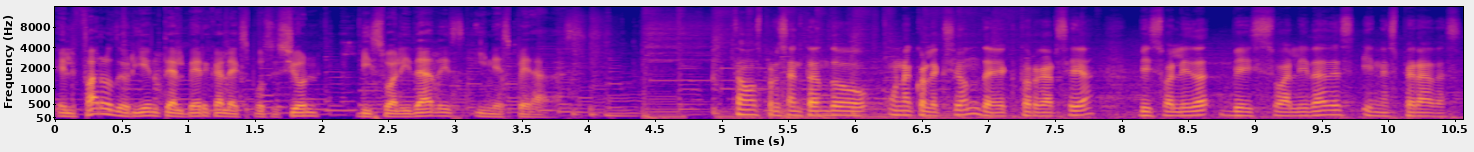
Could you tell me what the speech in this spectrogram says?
el Faro de Oriente alberga la exposición Visualidades Inesperadas. Estamos presentando una colección de Héctor García, Visualidades Inesperadas.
